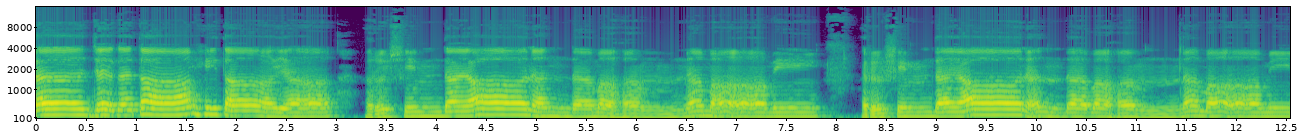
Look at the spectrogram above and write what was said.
तज्जगतां हिताय ऋषिं दयानन्दमहं नमामि ऋषिं दयानन्दमहं नमामि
